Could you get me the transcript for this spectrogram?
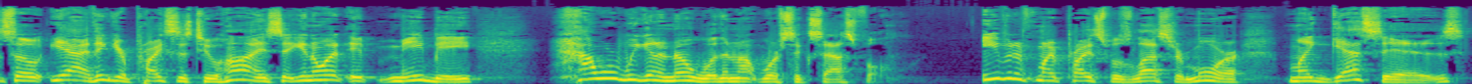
so yeah, I think your price is too high, say, you know what, it may be. How are we going to know whether or not we're successful? Even if my price was less or more, my guess is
